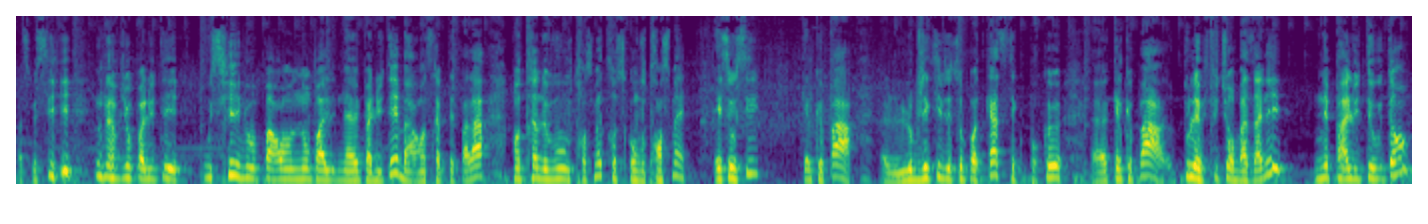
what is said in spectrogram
Parce que si nous n'avions pas lutté, ou si nos parents n'ont pas- n'avaient pas lutté, bah, on serait peut-être pas là en train de vous transmettre ce qu'on vous transmet. Et c'est aussi, quelque part, l'objectif de ce podcast, c'est pour que, euh, quelque part, tous les futurs basanés n'aient pas à lutter autant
